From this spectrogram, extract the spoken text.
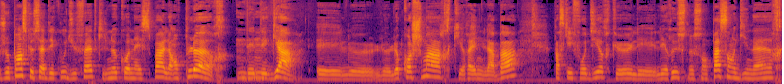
je pense que ça découle du fait qu'ils ne connaissent pas l'ampleur des Mhm. dégâts et le, le- le cauchemar qui règne là-bas, parce qu'il faut dire que les, les Russes ne sont pas sanguinaires,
